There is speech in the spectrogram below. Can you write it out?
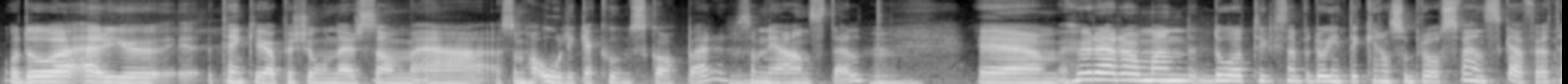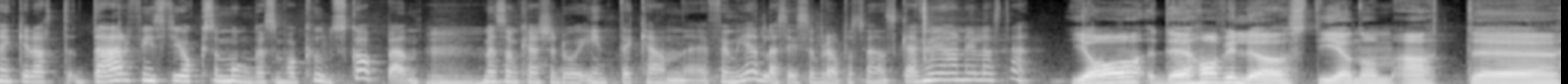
Och då är det ju, eh, tänker jag, personer som, är, som har olika kunskaper som ni har anställt. Ehm, hur är det om man då till exempel då inte kan så bra svenska? För jag tänker att där finns det ju också många som har kunskapen. Men som kanske då inte kan förmedla sig så bra på svenska. Hur har ni löst det? Ja, det har vi löst genom att eh, eh,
